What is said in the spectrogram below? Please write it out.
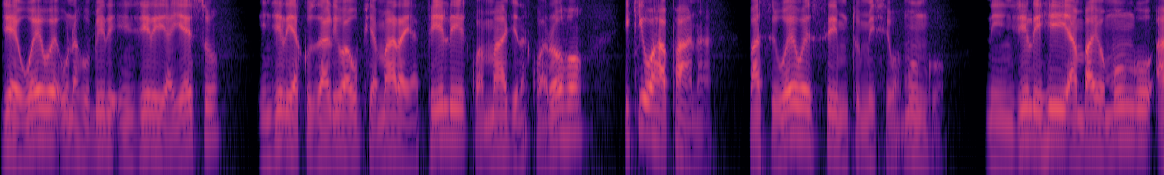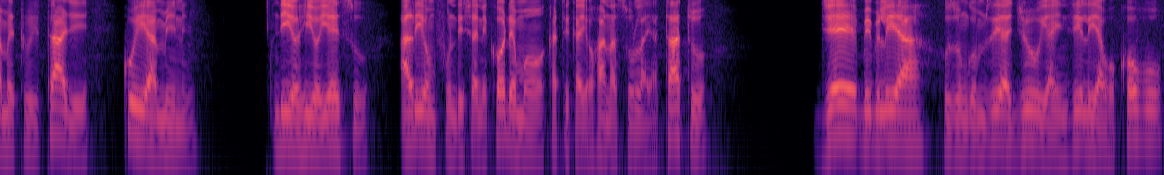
Je wewe unahubiri injili ya yesu injili ya kuzaliwa upya mara ya pili kwa maji na kwa roho ikiwa hapana basi wewe si mtumishi wa mungu. Ni injili hii ambayo mungu ametuhitaji kuiamini. Ndiyo hiyo yesu aliyomfundisha nikodemo katika yohana sula ya tatu. Je biblia huzungumzia juu ya injili ya wokovu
